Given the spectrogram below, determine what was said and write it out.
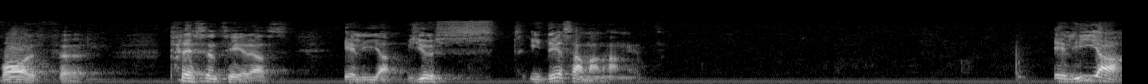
varför presenteras Elia just i det sammanhanget? Elia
